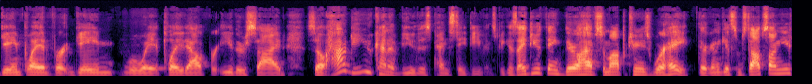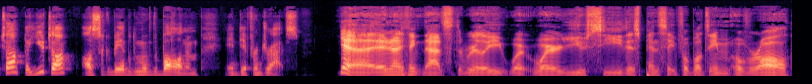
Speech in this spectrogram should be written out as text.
game plan for game the way it played out for either side. So, how do you kind of view this Penn State defense? Because I do think they'll have some opportunities where, hey, they're going to get some stops on Utah, but Utah also could be able to move the ball on them in different drives. Yeah, and I think that's the really where, where you see this Penn State football team overall,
